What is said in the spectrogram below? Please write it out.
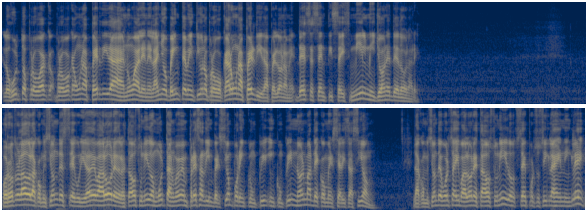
los hurtos provocan una pérdida anual. En el año 2021 provocaron una pérdida, perdóname, de 66 mil millones de dólares. Por otro lado, la Comisión de Seguridad de Valores de los Estados Unidos multa a nueve empresas de inversión por incumplir, normas de comercialización. La Comisión de Bolsa y Valores de Estados Unidos, sé por sus siglas en inglés,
